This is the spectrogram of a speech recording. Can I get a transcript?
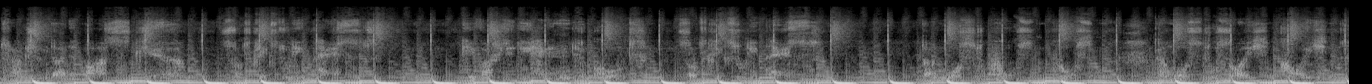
Schon deine Maske, sonst kriegst du die Pest. Wasch dir die Hände gut, sonst kriegst du die Pest. Dann musst du pusten, pusten, dann musst du seuchen, keuchen,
